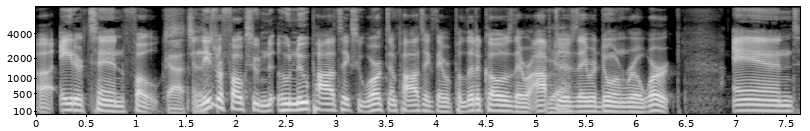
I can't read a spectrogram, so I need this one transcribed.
uh, eight or ten folks, Gotcha. and these were folks who who knew politics, who worked in politics. They were politicos, they were operatives, Yeah. they were doing real work, and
